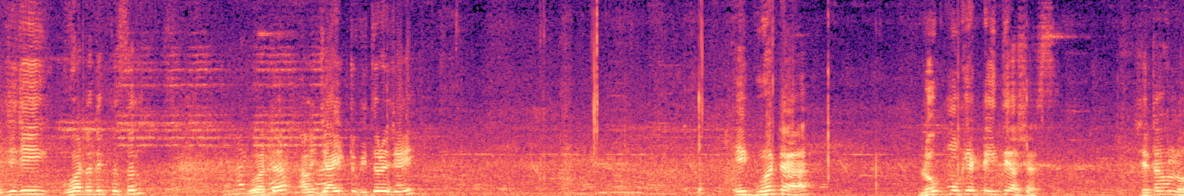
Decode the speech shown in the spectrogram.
এই যে যে গুহাটা দেখতেছেন, গুহাটা, আমি যাই, একটু ভিতরে যাই। এই গুহাটা লোকমুখে একটা ইতিহাস আসছে। সেটা হলো,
